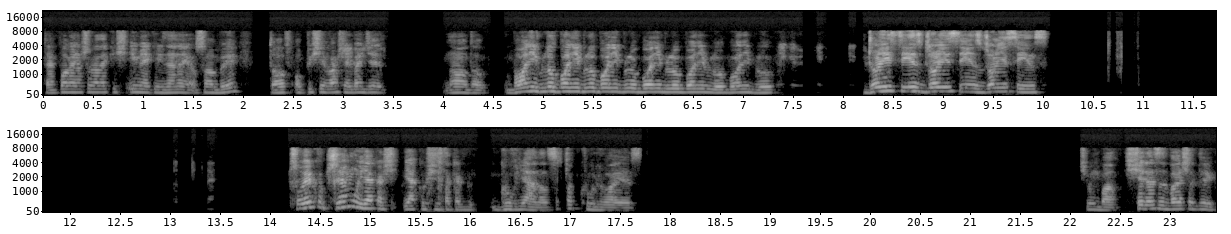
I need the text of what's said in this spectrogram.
to jak powiem na przykład jakieś imię jakiejś znanej osoby, to w opisie właśnie będzie, no to Bonnie Blue, Bonnie Blue, Bonnie Blue, Bonnie Blue, Bonnie Blue, Bonnie Blue. Johnny Sins, Johnny Sins, Johnny Sins. Człowieku, czemu jakaś jakość jest taka gówniana? Co to kurwa jest? Ciumba. 720 tych.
